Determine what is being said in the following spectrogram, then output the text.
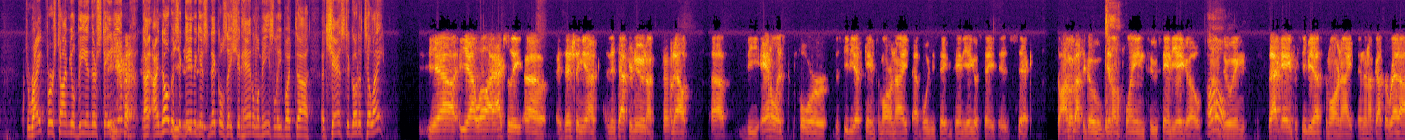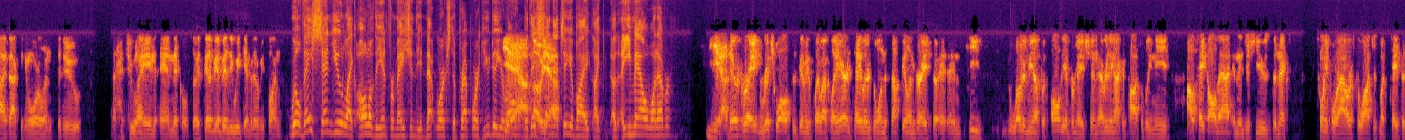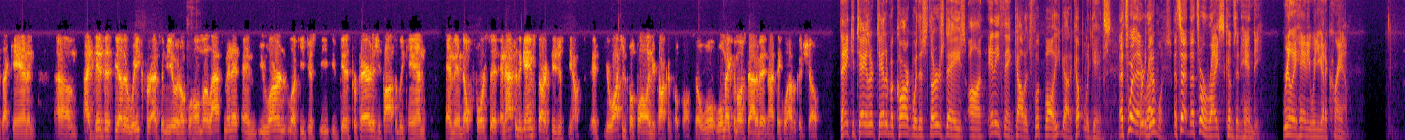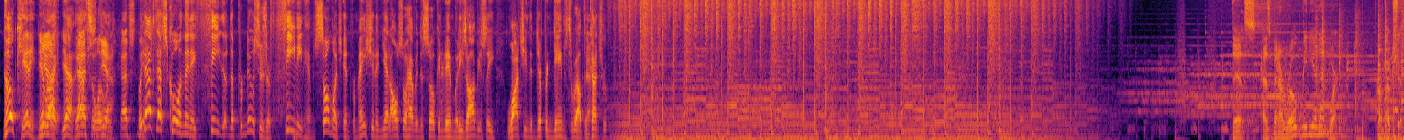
right? First time you'll be in their stadium. I, I, know there's a game against Nicholls; they should handle them easily, but uh, a chance to go to Tulane. Yeah, yeah. Well, I actually, uh, it's interesting. Yeah, this afternoon I found out uh, the analyst for the CBS game tomorrow night at Boise State and San Diego State is sick. So I'm about to go get on a plane to San Diego. Oh. I'm doing that game for CBS tomorrow night, and then I've got the red eye back to New Orleans to do uh, Tulane and Nicholls. So it's going to be a busy weekend, but it'll be fun. Will they send you like all of the information, the networks, the prep work? You do your yeah. own, but they oh, send yeah. that to you by like uh, email, whatever. Yeah, they're great. And Rich Waltz is going to be the play-by-play. Aaron Taylor's the one that's not feeling great, so and he's loaded me up with all the information, everything I could possibly need. I'll take all that and then just use the next 24 hours to watch as much tape as I can. And um, I did this the other week for SMU at Oklahoma last minute, and you learn. Look, you just you, you get as prepared as you possibly can and then don't force it. And after the game starts, you just you know it, you're watching football and you're talking football. So we'll we'll make the most out of it, and I think we'll have a good show. Thank you, Taylor. Taylor McHargue with us Thursdays on anything college football. He's got a couple of games. That's where that pretty good ones. That's that, that's where Rice comes in handy. Really handy when you got to cram. No kidding. You're Yeah. right. Yeah, That's- absolutely. yeah, that's- but yeah. that's that's cool. And then they feed the, the producers are feeding him so much information, and yet also having to soak it in. But he's obviously watching the different games throughout the Yeah. country. This has been a Rogue Media Network production.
